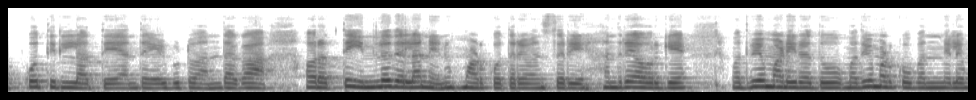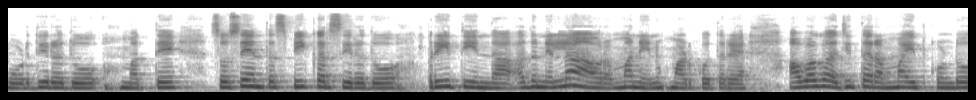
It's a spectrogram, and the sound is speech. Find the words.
ಒಪ್ಕೋತಿರ್ಲಿಲ್ಲ ಅತ್ತೆ ಅಂತ ಹೇಳಿಬಿಟ್ಟು ಅಂದಾಗ ಅವ್ರ ಅತ್ತೆ ಇನ್ಲದೆಲ್ಲ ನೆನಪು ಮಾಡ್ಕೋತಾರೆ ಒಂದ್ಸರಿ. ಅಂದರೆ ಅವ್ರಿಗೆ ಮದುವೆ ಮಾಡಿರೋದು, ಮದುವೆ ಮಾಡ್ಕೊ ಬಂದಮೇಲೆ ಹೊಡೆದಿರೋದು, ಮತ್ತು ಸೊಸೆ ಅಂತ ಸ್ಪೀಕರ್ಸ್ ಇರೋದು, ಪ್ರೀತಿಯಿಂದ ಅದನ್ನೆಲ್ಲ ಅವರಮ್ಮ ನೆನಪು ಮಾಡ್ಕೋತಾರೆ. ಆವಾಗ ಅಜಿತಾರ ಅಮ್ಮ ಇದ್ಕೊಂಡು,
